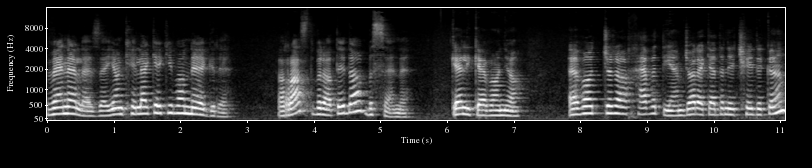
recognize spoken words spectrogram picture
بسنه و نلزه یان کلکه کی و نگره راست براته دا بسنه گلی که وانیا اوا جرا خوتی ام جارا کدنه چه دکن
